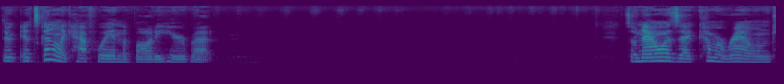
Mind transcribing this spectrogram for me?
they're it's kind of like halfway in the body here, but so now as I come around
